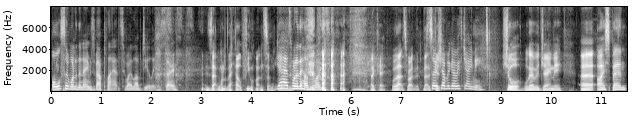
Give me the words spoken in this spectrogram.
Also, one of the names of our plants who I love dearly. So Is that one of the healthy ones? or yeah, it's one of the healthy ones. okay, well that's right. then. That's so good. shall we go with Jamie? Sure, we'll go with Jamie. Uh, I spent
